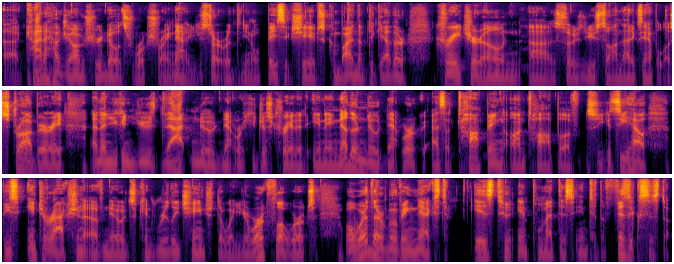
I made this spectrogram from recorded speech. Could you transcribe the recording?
uh, kind of how geometry nodes works right now. You start with you know basic shapes, combine them together, create your own. Uh, so you saw in that example a strawberry, and then you can use that node network you just created in another node network as a topping on top of. So you can see how these interaction of nodes can really change the way your workflow works. Well, where they're moving next is to implement this into the physics system.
